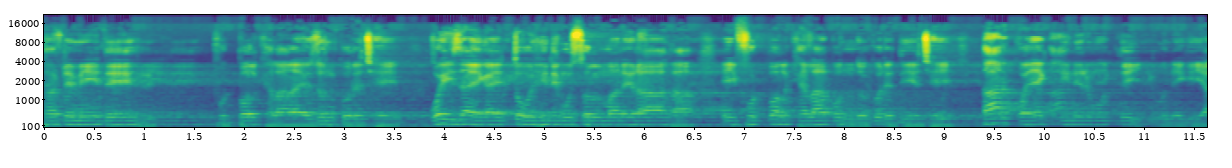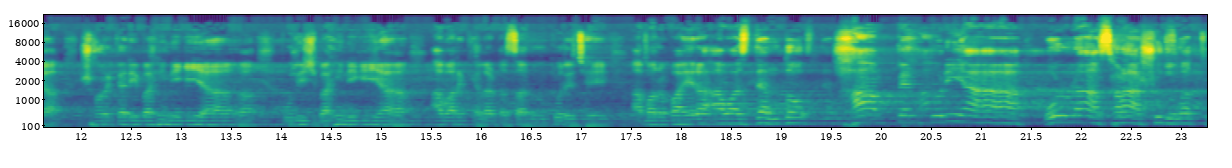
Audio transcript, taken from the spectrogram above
হাটে মেয়েদের ফুটবল খেলার আয়োজন করেছে। ওই জায়গায় তৌহিদি মুসলমানেরা এই ফুটবল খেলা বন্ধ করে দিয়েছে। তার কয়েক দিনের মধ্যেই ইউনে গিয়া, সরকারি বাহিনী গিয়া, পুলিশ বাহিনী গিয়া আবার খেলাটা চালু করেছে। আমার বাইরা আওয়াজ দেন তো, হাফ প্যান্ট পরিয়া, ওড়না ছাড়া শুধুমাত্র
